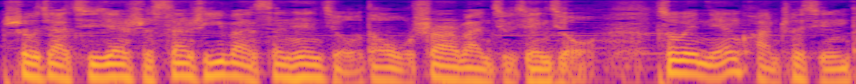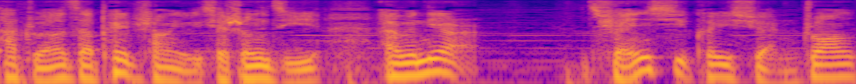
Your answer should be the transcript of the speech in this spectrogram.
售价区间是31万三千九到52万九千九。作为年款车型，它主要在配置上有一些升级，Avenir。全系可以选装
